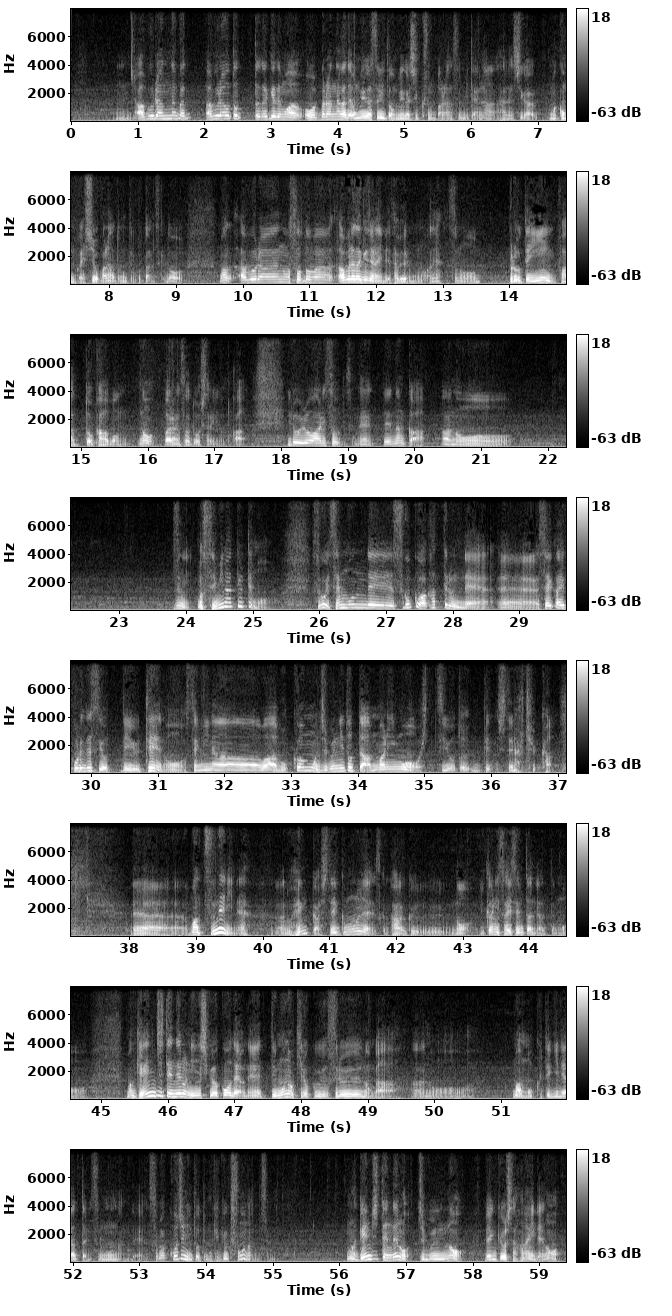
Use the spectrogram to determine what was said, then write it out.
うん、油の中油を取っただけでも油の中でオメガ3とオメガ6のバランスみたいな話が、まあ、今回しようかなと思ってることなんですけど、まあ、油の外は油だけじゃないんで食べるものはねそのプロテインファットカーボンのバランスはどうしたらいいのとかいろいろありそうですよね。でなんかあのー、別に、まあ、セミナーって言ってもすごい専門ですごく分かってるんで、えー、正解これですよっていう体のセミナーは僕はもう自分にとってあんまりもう必要としてないというか、えー、まあ常にねあの変化していくものじゃないですか科学のいかに最先端であっても、まあ、現時点での認識はこうだよねっていうものを記録するのがあのまあ目的であったりするもんなんでそれは個人にとっても結局そうなんですよね。まあ、現時点での自分の勉強した範囲での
